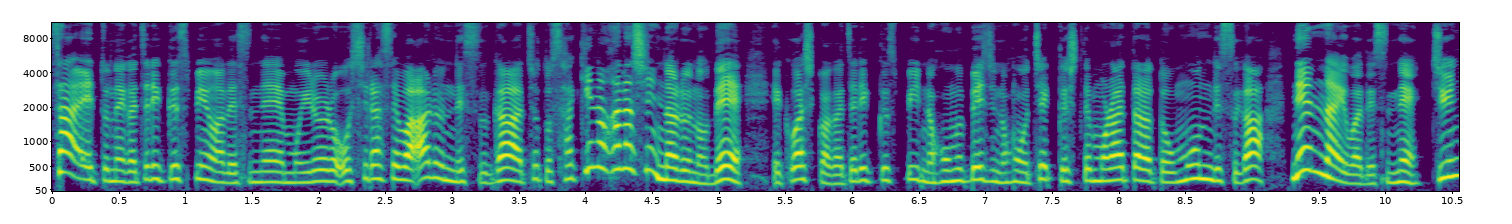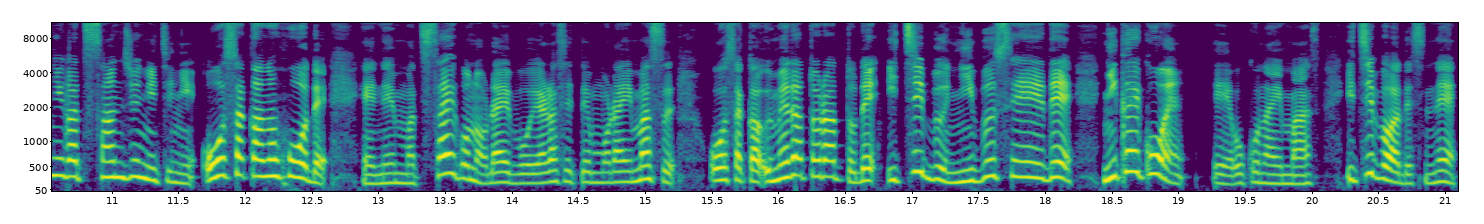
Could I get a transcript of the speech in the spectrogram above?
さあ、えっとね、ガチャリックスピンはですね、もういろいろお知らせはあるんですが、ちょっと先の話になるので、え詳しくはガチャリックスピンのホームページの方をチェックしてもらえたらと思うんですが、年内はですね、12月30日に大阪の方で、え年末最後のライブをやらせてもらいます。大阪梅田トラットで一部二部制で2回公演、え、行います。一部はですね、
